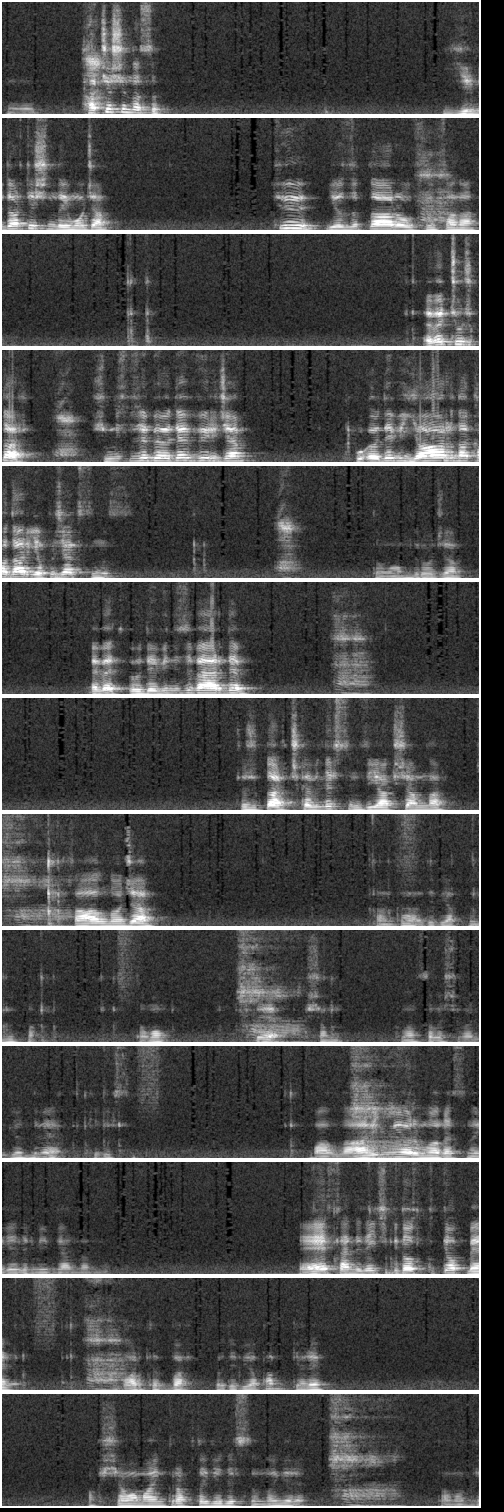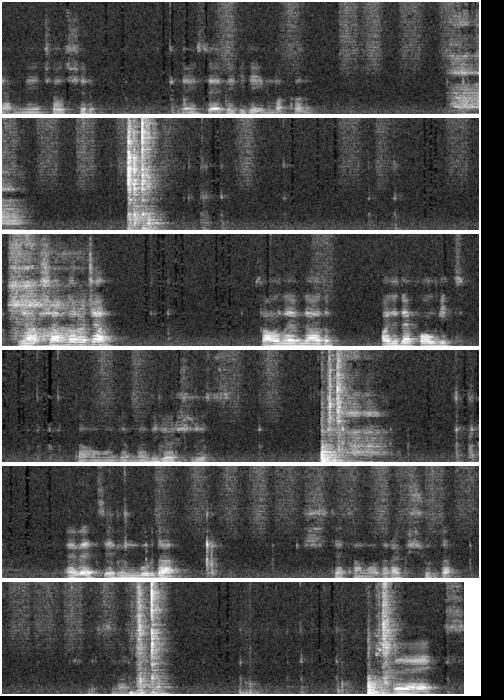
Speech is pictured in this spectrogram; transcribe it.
Ee, kaç yaşındasın? 24 yaşındayım hocam. Tüh, yazıklar olsun sana. Evet çocuklar. Şimdi size bir ödev vereceğim. Bu ödevi yarına kadar yapacaksınız. Tamamdır hocam. Evet, ödevinizi verdim. Çocuklar çıkabilirsiniz. İyi akşamlar. Sağ olun hocam. Kanka ödevi yapmayı unutma. Tamam. İşte akşam klan savaşı var biliyorsun değil mi? Gelirsin. Vallahi bilmiyorum orasına gelir miyim gelmem mi? Eee sende de hiçbir dostluk yok be. Var tabi var. Ödevi yapan gelem. Akşama Minecraft'a gelirsin ona göre. Tamam gelmeye çalışırım. Neyse eve gideyim bakalım. İyi akşamlar hocam. Sağ ol evladım. Hadi defol git. Tamam hocam hadi görüşürüz. Evet evim burada. İşte tam olarak şurada. Şurasını açayım. Evet.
